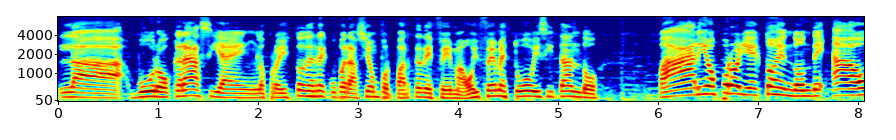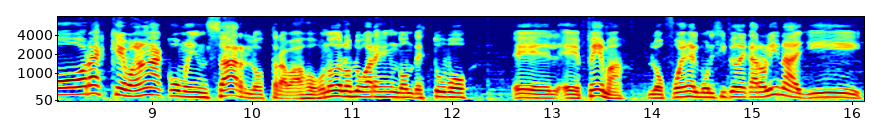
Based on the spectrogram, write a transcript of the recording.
la burocracia en los proyectos de recuperación por parte de FEMA. Hoy FEMA estuvo visitando varios proyectos en donde ahora es que van a comenzar los trabajos. Uno de los lugares en donde estuvo el eh, FEMA lo fue en el municipio de Carolina. Allí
